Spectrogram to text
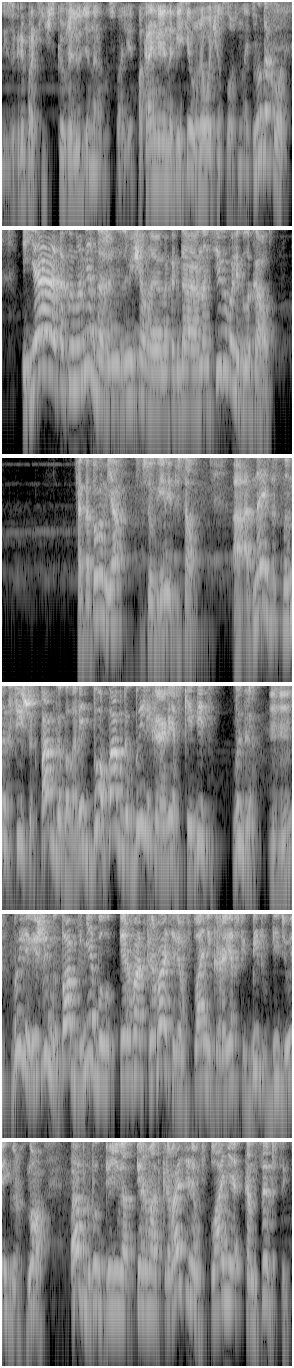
Из игры практически уже люди, наверное, свалили. По крайней мере, на PC уже очень сложно найти. Ну так вот. И я такой момент даже не замечал, наверное, когда анонсировали Blackout, о котором я все время писал. А одна из основных фишек PUBG была, ведь до PUBG были королевские битвы в играх. Угу. Были режимы. PUBG не был первооткрывателем в плане королевских битв в видеоиграх, но PUBG был первооткрывателем в плане концепций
